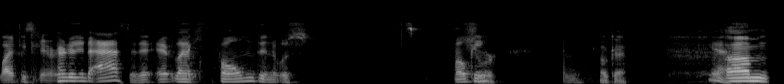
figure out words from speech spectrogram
Life He is scary. turned it into acid. It, it like foamed and it was smoking. Sure. Okay. Yeah. Um,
